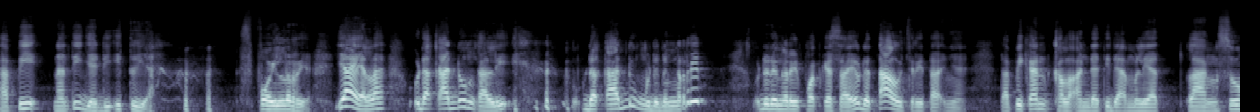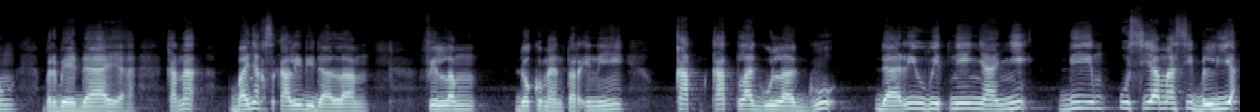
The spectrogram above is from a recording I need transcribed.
Tapi nanti jadi itu ya. Spoiler ya. Ya elah, udah kadung kali. udah kadung, udah dengerin. Udah dengerin podcast saya, udah tahu ceritanya. Tapi kan kalau Anda tidak melihat langsung berbeda ya. Karena banyak sekali di dalam film dokumenter ini cut-cut lagu-lagu dari Whitney nyanyi di usia masih belia.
